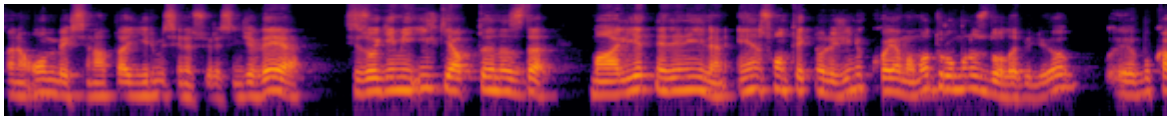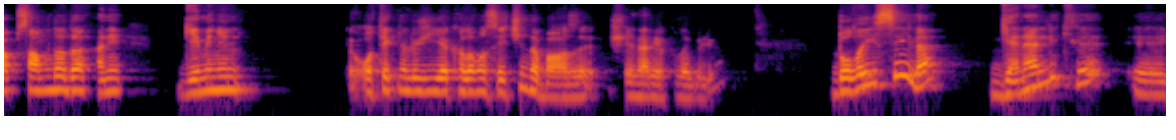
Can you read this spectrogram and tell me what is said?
hani 15 sene hatta 20 sene süresince veya siz o gemiyi ilk yaptığınızda maliyet nedeniyle en son teknolojini koyamama durumunuz da olabiliyor. E, bu kapsamda da hani geminin o teknolojiyi yakalaması için de bazı şeyler yapılabiliyor. Dolayısıyla genellikle e,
